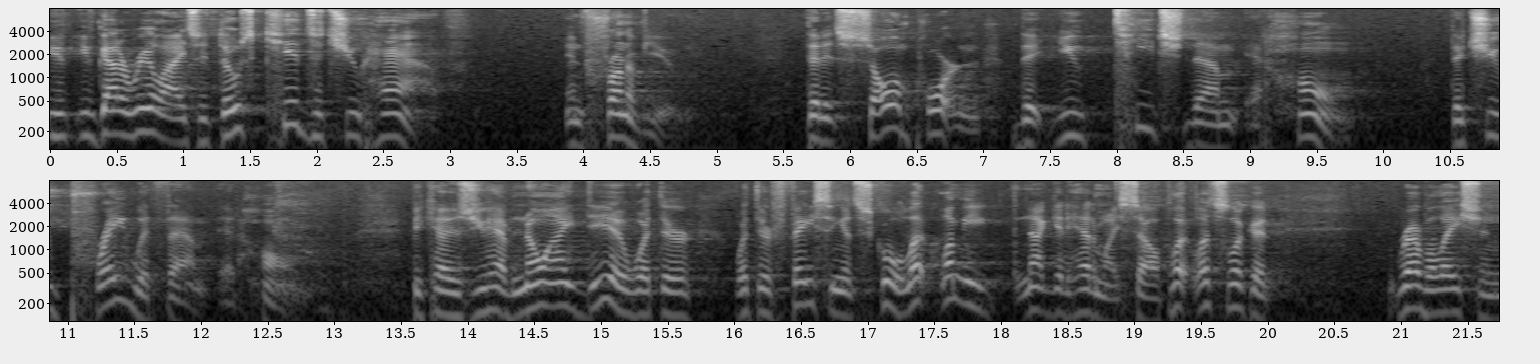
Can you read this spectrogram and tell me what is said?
You, you've got to realize that those kids that you have in front of you that it's so important that you teach them at home, that you pray with them at home, because you have no idea what they're what they're facing at school. Let, let me not get ahead of myself. Let, let's look at Revelation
